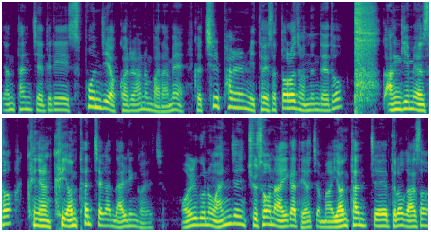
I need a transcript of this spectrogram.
연탄재들이 스폰지 역할을 하는 바람에 그 7, 8m에서 떨어졌는데도 푹 안기면서 그냥 그 연탄재가 날린 거였죠. 얼굴은 완전히 주워온 아이가 되었죠. 막 연탄재에 들어가서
